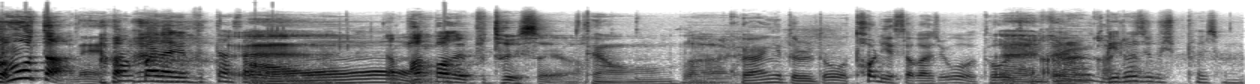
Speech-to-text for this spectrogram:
아무것도 안 해. 방바닥에 붙어서 네. 오. 방바닥에 붙어 있어요. 돼요. 와. 고양이들도 털이 있어가지고 더울 네, 텐데. 밀어주고 싶어요 정말.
